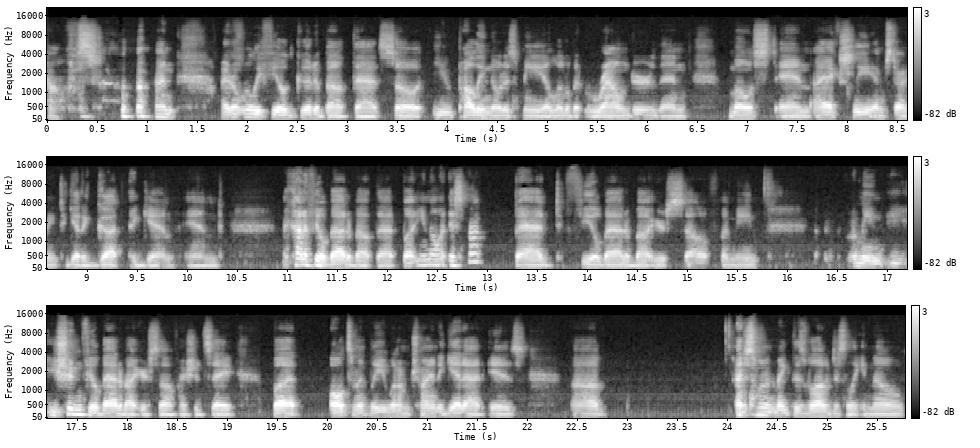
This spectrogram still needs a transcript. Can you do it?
pounds, and I don't really feel good about that. So, you probably notice me a little bit rounder than most, and I actually am starting to get a gut again, and I kind of feel bad about that. But you know what? It's not bad to feel bad about yourself. I mean, I mean, you shouldn't feel bad about yourself, I should say. But ultimately, what I'm trying to get at is, uh, I just wanted to make this vlog just to let you know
